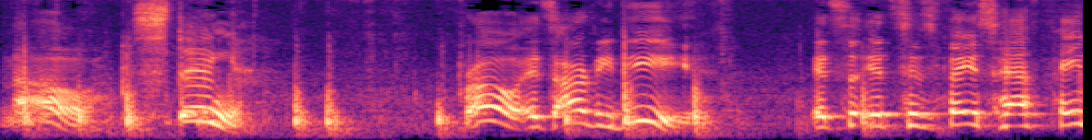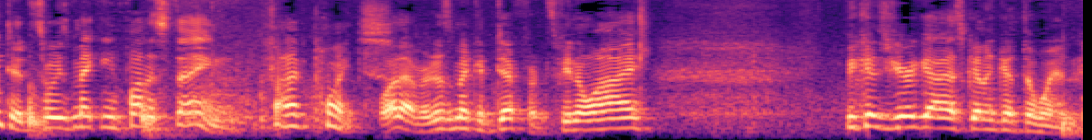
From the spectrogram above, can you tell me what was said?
No, Sting. bro, it's RVD. It's it's his face half painted, so he's making fun of Sting. Five points. Whatever, it doesn't make a difference. You know why? Because your guy's gonna get the win.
